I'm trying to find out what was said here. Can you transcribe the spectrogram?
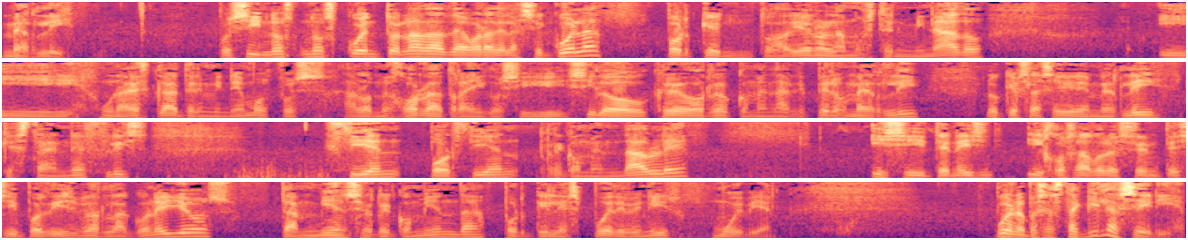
Merlí. Pues sí, no, no os cuento nada de ahora de la secuela, porque todavía no la hemos terminado. Y una vez que la terminemos, pues a lo mejor la traigo, si, si lo creo recomendable. Pero Merlí, lo que es la serie de Merlí, que está en Netflix, 100% recomendable. Y si tenéis hijos adolescentes y podéis verla con ellos, también se recomienda porque les puede venir muy bien. Bueno, pues hasta aquí la serie.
